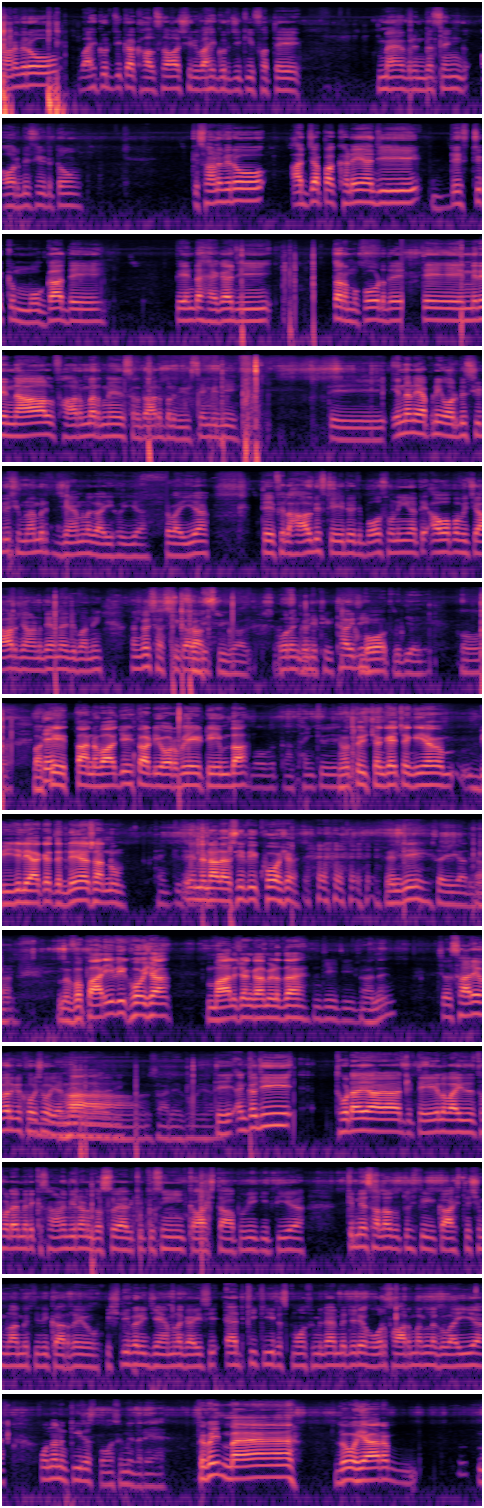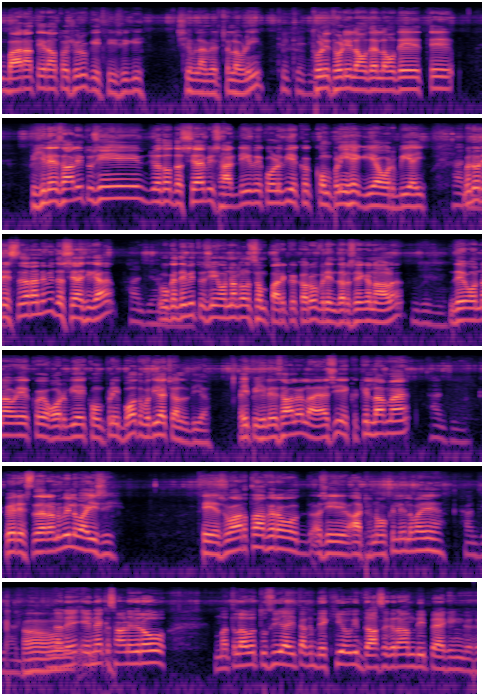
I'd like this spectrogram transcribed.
ਕਿਸਾਨ ਵੀਰੋ ਵਾਹਿਗੁਰੂ ਜੀ ਕਾ ਖਾਲਸਾ ਸ੍ਰੀ ਵਾਹਿਗੁਰੂ ਜੀ ਕੀ ਫਤਿਹ। ਮੈਂ ਵਰਿੰਦਰ ਸਿੰਘ ਔਰਬੀ ਸੀਡ ਤੋਂ। ਕਿਸਾਨ ਵੀਰੋ ਅੱਜ ਆਪਾਂ ਖੜੇ ਆ ਜੀ ਡਿਸਟ੍ਰਿਕਟ ਮੋਗਾ ਦੇ ਪਿੰਡ ਹੈਗਾ ਜੀ ਧਰਮਕੋਟ ਦੇ। ਤੇ ਮੇਰੇ ਨਾਲ ਫਾਰਮਰ ਨੇ ਸਰਦਾਰ ਬਲਵੀਰ ਸਿੰਘ ਜੀ। ਤੇ ਇਹਨਾਂ ਨੇ ਆਪਣੀ ਔਰਬਿਟ ਸੀਡ ਦੀ ਸ਼ਿਮਲਾ ਮਿਰਚ ਜੈਮ ਲਗਾਈ ਹੋਈ ਆ ਕਰਵਾਈ ਆ। ਤੇ ਫਿਲਹਾਲ ਦੀ ਸਟੇਜ ਦੇ ਵਿੱਚ ਬਹੁਤ ਸੋਹਣੀ ਆ। ਤੇ ਆਓ ਆਪਾਂ ਵਿਚਾਰ ਜਾਣਦੇ ਹਾਂ ਇਹਨਾਂ ਜ਼ਬਾਨੀ ਅੰਕਲ ਸਤਿ ਸ਼੍ਰੀ ਅਕਾਲ ਸਤਿ ਜੀ ਸ੍ਰੀ ਅਕਾਲ ਸਤਿ ਹੋਰ ਅੰਕਲ ਜੀ ਠੀਕ ਠਾਕ ਜੀ? ਬਹੁਤ ਵਧੀਆ ਜੀ। ਹੋਰ। ਬਾਕੀ ਧੰਨਵਾਦ ਜੀ ਤੁਹਾਡੀ ਔਰਬੀਆਈ ਟੀਮ ਦਾ। ਬਹੁਤ ਥੈਂਕ ਯੂ ਜੀ। ਜੋ ਤੁਸੀਂ ਚੰਗੇ ਚੰਗੀਆਂ ਬੀਜ ਲਿਆ ਕੇ ਦਿੰਦੇ ਆ ਸਾਨੂੰ। ਥੈਂਕ ਯੂ ਇਹਨਾਂ ਨਾਲ ਅਸੀਂ ਵੀ ਖੁਸ਼ ਹਾਂਜੀ। ਸਹੀ ਗੱਲ ਹੈ। ਵਪਾਰੀ ਵੀ ਖੁਸ਼ ਆ। ਮਾਲ ਚੰਗਾ ਮਿਲਦਾ ਹੈ। ਜੀ ਜੀ ਜੀ? ਚਲੋ ਸਾਰੇ ਵਰਗ ਖੁਸ਼ ਹੋ ਜਾਂਦੇ ਹਾਂ ਸਾਰੇ ਖੁਸ਼ ਤੇ ਅੰਕਲ ਜੀ ਥੋੜਾ ਜਿਹਾ ਡਿਟੇਲ ਵਾਈਜ਼ ਥੋੜਾ ਮੇਰੇ ਕਿਸਾਨ ਵੀਰਾਂ ਨੂੰ ਦੱਸੋ ਯਾਰ ਕਿ ਤੁਸੀਂ ਕਾਸ਼ਤ ਆਪ ਵੀ ਕੀਤੀ ਆ। ਕਿੰਨੇ ਸਾਲਾਂ ਤੋਂ ਤੁਸੀਂ ਕਾਸ਼ਤ ਤੇ ਸ਼ਿਮਲਾ ਮਿਰਚ ਦੀ ਕਰ ਰਹੇ ਹੋ? ਪਿਛਲੀ ਵਾਰੀ ਜੈਮ ਲਗਾਈ ਸੀ ਐਦ ਕੀ ਕੀ ਰਿਸਪੌਂਸ ਮਿਲਿਆ? ਮੇਰੇ ਜਿਹੜੇ ਹੋਰ ਫਾਰਮਰ ਲਗਵਾਈ ਆ ਉਹਨਾਂ ਨੂੰ ਕੀ ਰਿਸਪੌਂਸ ਮਿਲ ਰਿਹਾ ਹੈ? ਦੇਖੋ ਜੀ ਮੈਂ 2012 13 ਤੋਂ ਸ਼ੁਰੂ ਕੀਤੀ ਸੀਗੀ ਸ਼ਿਮਲਾ ਮਿਰਚ ਲਾਉਣੀ। ਠੀਕ ਹੈ ਜੀ। ਥੋੜੀ ਥੋੜੀ ਲਾਉਂਦੇ ਲਾਉਂਦੇ ਤੇ ਪਿਛਲੇ ਸਾਲ ਹੀ ਤੁਸੀਂ ਜਦੋਂ ਦੱਸਿਆ ਵੀ ਸਾਡੀ ਵੀ ਕੋਲ ਵੀ ਇੱਕ ਕੰਪਨੀ ਹੈਗੀ ਆ ਆਈ ਮੈਨੂੰ ਰਿਸ਼ਤੇਦਾਰਾਂ ਨੇ ਵੀ ਦੱਸਿਆ ਸੀਗਾ। ਹਾਂਜੀ ਉਹ ਕਹਿੰਦੇ ਵੀ ਤੁਸੀਂ ਉਹਨਾਂ ਨਾਲ ਸੰਪਰਕ ਕਰੋ ਵਰਿੰਦਰ ਸਿੰਘ ਨਾਲ ਜੀ ਜੀ। ਦੇ ਉਹਨਾਂ ਇਹ ਕੋਈ ਆਈ ਕੰਪਨੀ ਬਹੁਤ ਵਧੀਆ ਚੱਲਦੀ ਆ। ਅਸੀਂ ਪਿਛਲੇ ਸਾਲ ਲਾਇਆ ਸੀ ਇੱਕ ਕਿੱਲਾ ਮੈਂ। ਹਾਂਜੀ। ਫਿਰ ਰਿਸ਼ਤੇਦਾਰਾਂ ਨੂੰ ਵੀ ਲਵਾਈ ਸੀ। ਤੇ ਇਸ ਵਾਰ ਤਾਂ ਫਿਰ ਉਹ ਅਸੀਂ 8-9 ਕਿੱਲੇ ਲਵਾਏ ਆ। ਹਾਂਜੀ ਹਾਂਜੀ। ਨਾਲੇ ਇਹਨਾਂ ਕਿਸਾਨ ਵੀਰੋ ਮਤਲਬ ਤੁਸੀਂ ਅਜੇ ਤੱਕ ਦੇਖੀ ਹੋਵੇਗੀ 10 ਗ੍ਰਾਮ ਦੀ ਪੈਕਿੰਗ।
